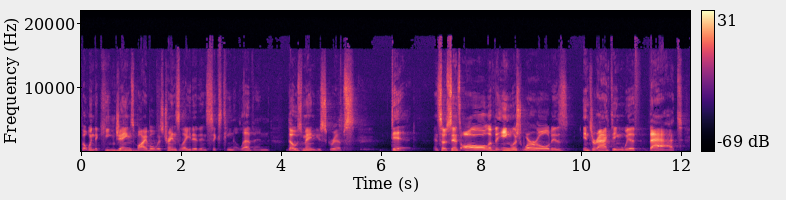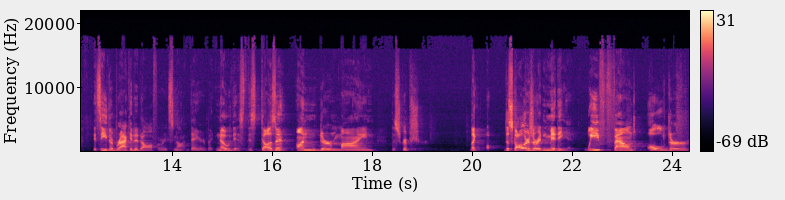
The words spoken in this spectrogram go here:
But when the King James Bible was translated in 1611, those manuscripts did. And so, since all of the English world is interacting with that, it's either bracketed off or it's not there. But know this this doesn't undermine the scripture. Like the scholars are admitting it. We've found older,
